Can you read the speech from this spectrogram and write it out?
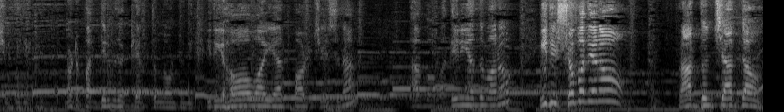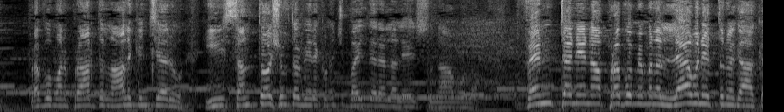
శుభది నూట పద్దెనిమిదో కీర్తనలో ఉంటుంది. ఇది హోవా ఏర్పాటు చేసిన దీని ఎందు మనం ఇది శుభదినం. ప్రార్థన చేద్దాం. ప్రభు మన ప్రార్థనలు ఆలకించారు. ఈ సంతోషంతో మీరు ఇక్కడ నుంచి బయలుదేరేలా లేస్తున్నాము. వెంటనే నా ప్రభు మిమ్మల్ని లేవనెత్తునుగాక.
